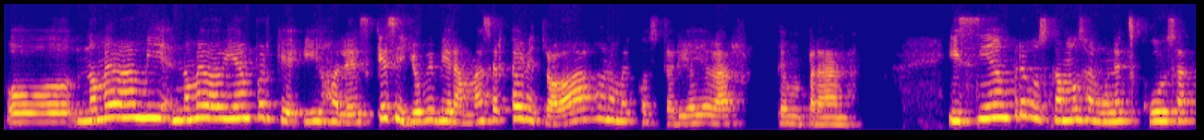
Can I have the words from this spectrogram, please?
O no me va, no me va bien porque, híjole, es que si yo viviera más cerca de mi trabajo no me costaría llegar temprano. Y siempre buscamos alguna excusa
